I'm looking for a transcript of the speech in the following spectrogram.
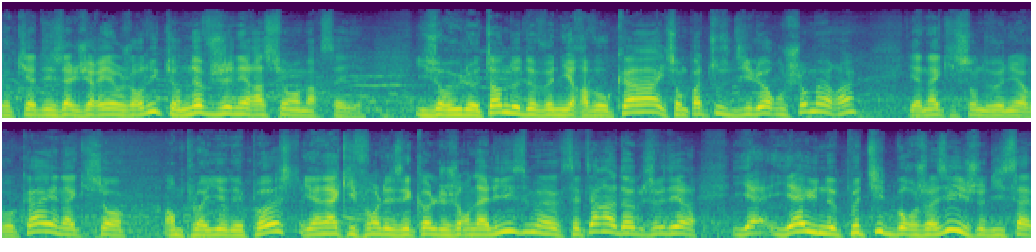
Donc il y a des Algériens aujourd'hui qui ont neuf générations à Marseille. Ils ont eu le temps de devenir avocats. Ils ne sont pas tous dealers ou chômeurs. hein. Il y en a qui sont devenus avocats, il y en a qui sont employés des postes, il y en a qui font les écoles de journalisme, etc. Donc je veux dire, il y a, une petite bourgeoisie, je dis ça,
